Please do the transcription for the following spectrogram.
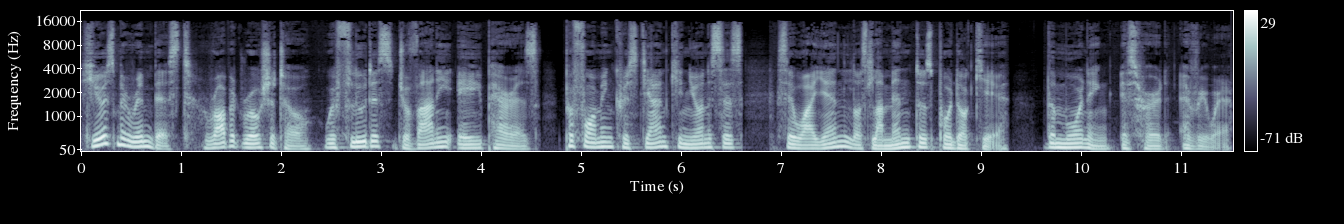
Here's marimbist Robert Rocheteau with flutist Giovanni A. Perez performing Christian Quiñones' Se los lamentos por doquier. The mourning is heard everywhere.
